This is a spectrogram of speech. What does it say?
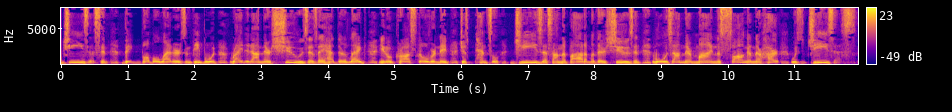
Jesus in big bubble letters, and people would write it on their shoes as they had their leg, you know, crossed over, and they'd just pencil Jesus on the bottom of their shoes. And what was on their mind, the song in their heart, was Jesus.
